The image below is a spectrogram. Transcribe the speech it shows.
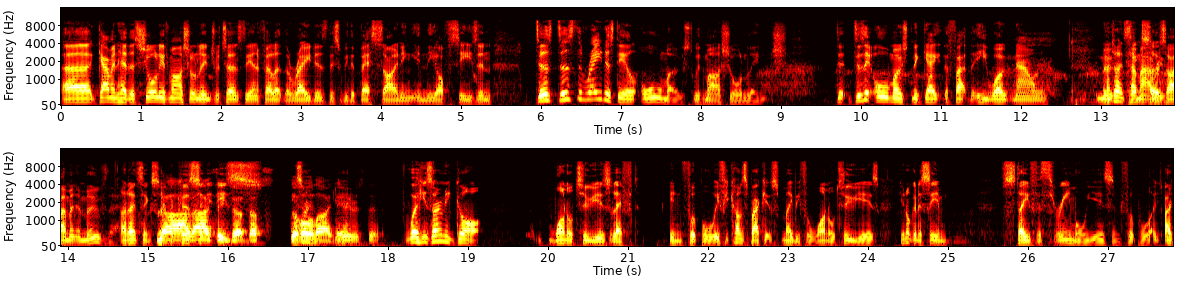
Uh, Gavin Heather, surely if Marshawn Lynch returns to the NFL at the Raiders, this will be the best signing in the off season. Does does the Raiders deal almost with Marshawn Lynch? D- does it almost negate the fact that he won't now move, come out so. of retirement and move there? I don't think so. No, because I, I think that, that's the whole idea, yeah. isn't it? Well, he's only got one or two years left in football. If he comes back, it's maybe for one or two years. You're not going to see him stay for three more years in football. I, I,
